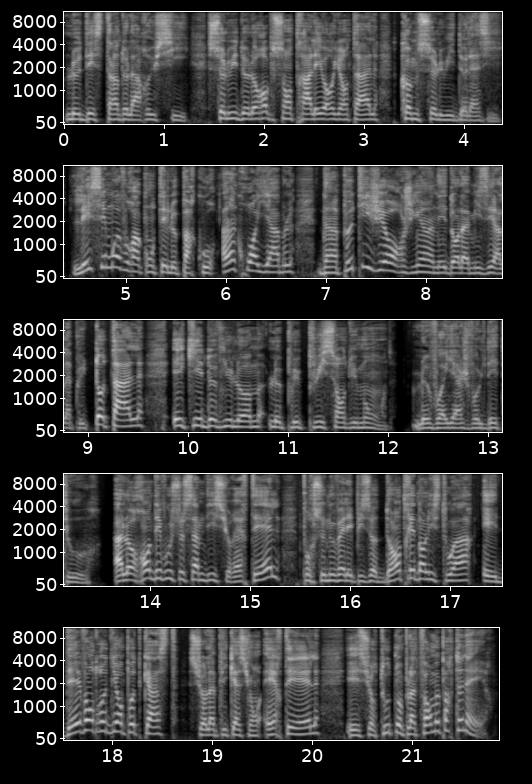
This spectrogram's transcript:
le destin de la Russie, celui de l'Europe centrale et orientale, comme celui de l'Asie. Laissez-moi vous raconter le parcours incroyable d'un petit Géorgien né dans la misère la plus totale et qui est devenu l'homme le plus puissant du monde. Le voyage vaut le détour. Alors rendez-vous ce samedi sur RTL pour ce nouvel épisode d'entrée dans l'histoire et dès vendredi en podcast sur l'application RTL et sur toutes nos plateformes partenaires.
